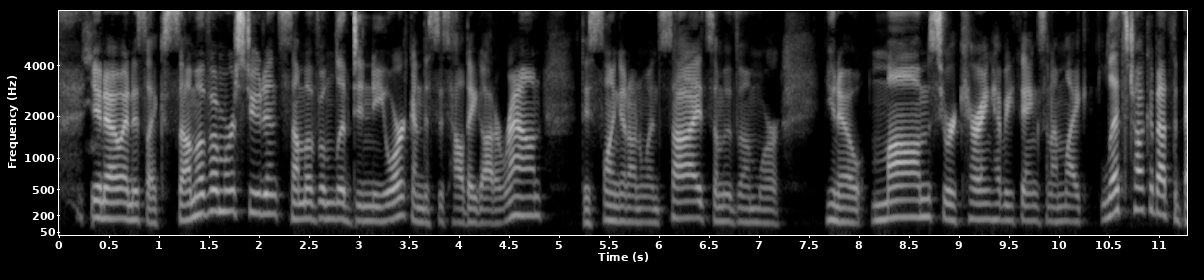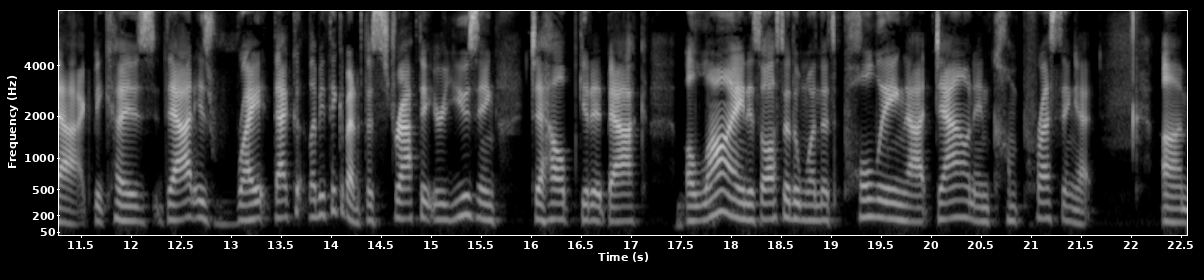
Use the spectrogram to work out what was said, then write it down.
you know and it's like some of them were students some of them lived in new york and this is how they got around they slung it on one side. Some of them were, you know, moms who are carrying heavy things. And I'm like, let's talk about the bag because that is right. That let me think about it. The strap that you're using to help get it back aligned is also the one that's pulling that down and compressing it um,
